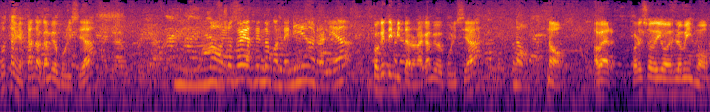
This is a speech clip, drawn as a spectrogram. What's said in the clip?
¿Vos estás viajando a cambio de publicidad? Mm, No, yo estoy haciendo contenido en realidad. ¿Por qué te invitaron? ¿A cambio de publicidad? No. No. A ver, por eso digo, es lo mismo.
